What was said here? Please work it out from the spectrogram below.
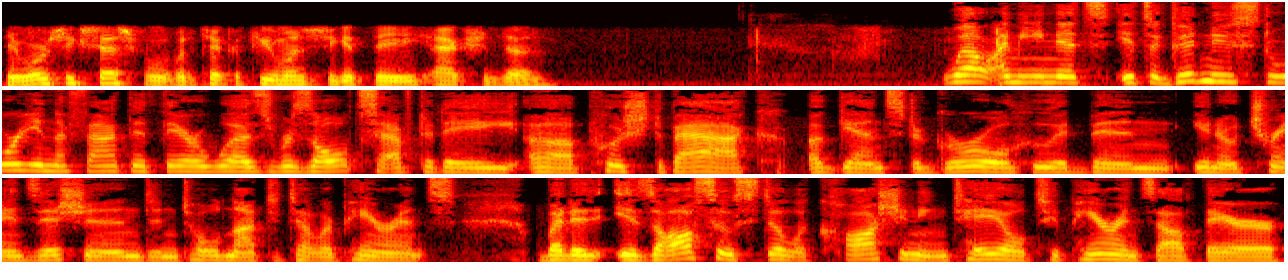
They were successful, but it took a few months to get the action done. Well, I mean, it's it's a good news story in the fact that there was results after they uh, pushed back against a girl who had been, you know, transitioned and told not to tell her parents. But it is also still a cautioning tale to parents out there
